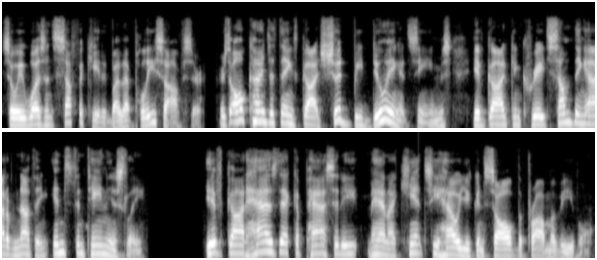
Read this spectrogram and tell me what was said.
so he wasn't suffocated by that police officer. There's all kinds of things God should be doing, it seems, if God can create something out of nothing instantaneously. If God has that capacity, man, I can't see how you can solve the problem of evil.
